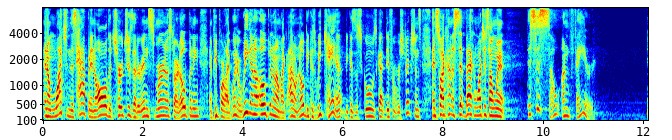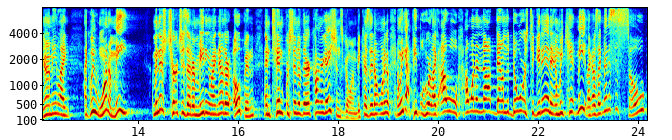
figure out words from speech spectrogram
And I'm watching this happen and all the churches that are in Smyrna start opening and people are like, when are we gonna open? And I'm like, I don't know because we can't because the school's got different restrictions. And so I kind of sat back and watched this. I went, this is so unfair. You know what I mean? Like, like we wanna meet, I mean, there's churches that are meeting right now, they're open, and 10% of their congregation's going because they don't want to go. And we got people who are like, I will, I want to knock down the doors to get in, and we can't meet. Like, I was like, man, this is so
